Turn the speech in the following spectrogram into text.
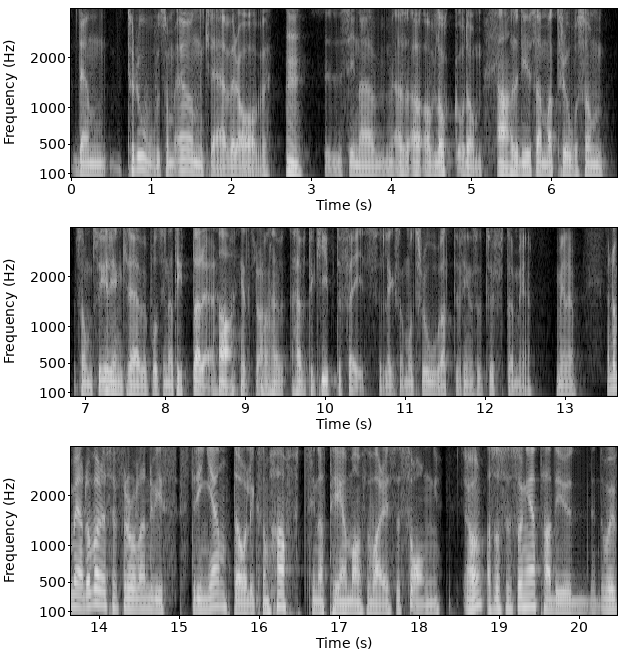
den tro som ön kräver av Mm. Sina, alltså av Lock och dem, Ja, alltså det är ju samma tro som, som serien kräver på sina tittare. ja helt klart. Man have, have to keep the faith liksom, och tro att det finns ett syfte med, med det. Men de har ändå varit så förhållandevis stringenta och liksom haft sina teman för varje säsong. Ja, Alltså säsong ett hade ju, det var ju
